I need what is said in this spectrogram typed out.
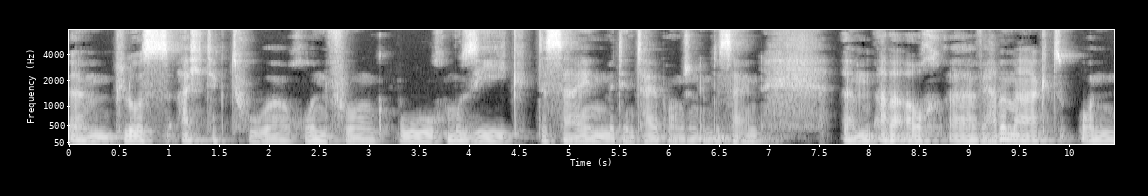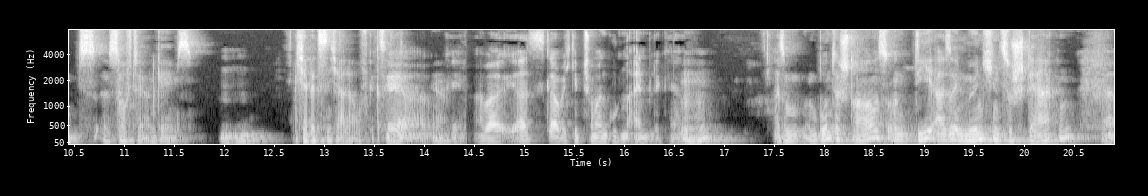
ähm, plus Architektur, Rundfunk, Buch, Musik, Design mit den Teilbranchen im Design, ähm, aber auch äh, Werbemarkt und äh, Software und Games. Mhm. Ich habe jetzt nicht alle aufgezählt. Ja, okay. Ja. Aber ja, das glaube ich gibt schon mal einen guten Einblick. Ja. Mhm. Also ein bunter Strauß und die also in München zu stärken, ja.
